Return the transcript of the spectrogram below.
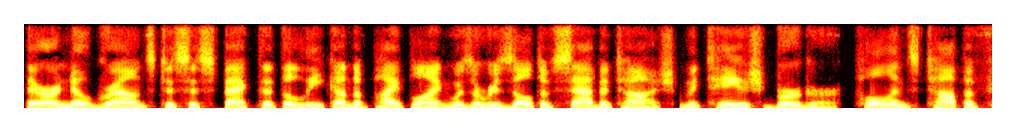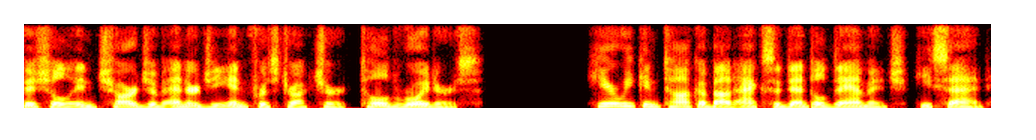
There are no grounds to suspect that the leak on the pipeline was a result of sabotage, Mateusz Berger, Poland's top official in charge of energy infrastructure, told Reuters. Here we can talk about accidental damage, he said.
